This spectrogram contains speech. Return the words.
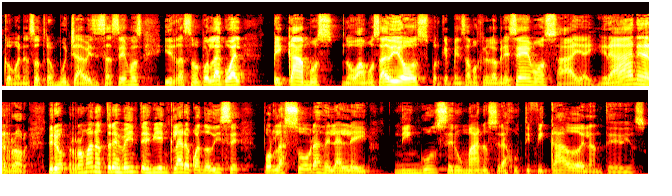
como nosotros muchas veces hacemos y razón por la cual pecamos, no vamos a Dios porque pensamos que no lo merecemos. Ay, ay, gran error. Pero Romanos 3:20 es bien claro cuando dice, por las obras de la ley, ningún ser humano será justificado delante de Dios.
